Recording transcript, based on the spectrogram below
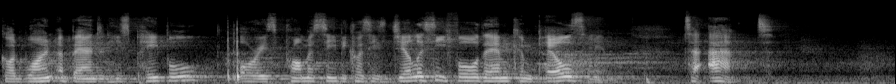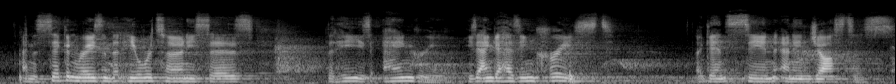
God won't abandon his people or his promise because his jealousy for them compels him to act. And the second reason that he'll return, he says, that he is angry. His anger has increased against sin and injustice.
